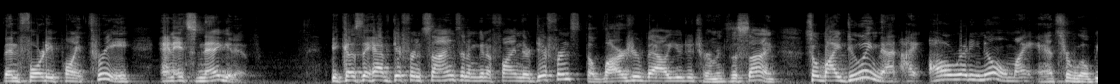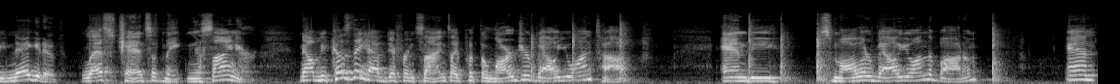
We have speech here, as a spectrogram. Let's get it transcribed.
than 40.3, and it's negative. Because they have different signs and I'm going to find their difference, the larger value determines the sign. So by doing that, I already know my answer will be negative. Less chance of making a sign error. Now, because they have different signs, I put the larger value on top and the smaller value on the bottom. And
